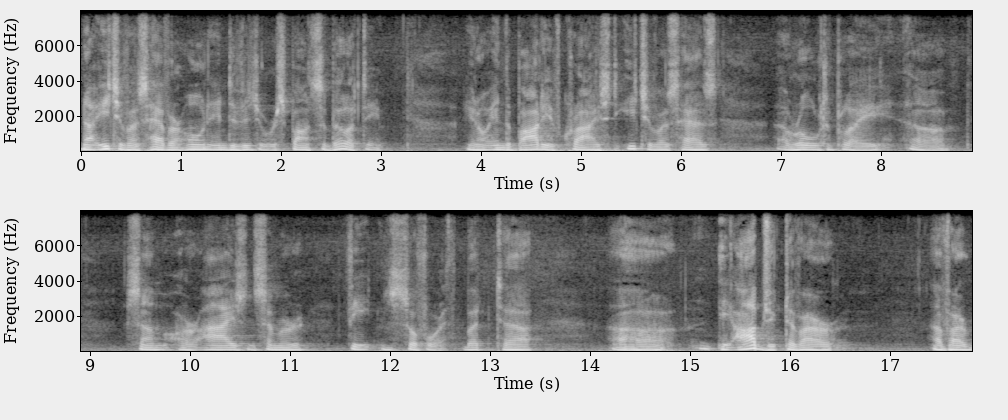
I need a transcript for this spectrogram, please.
Now, each of us have our own individual responsibility. You know, in the body of Christ, each of us has a role to play. Uh, some are eyes and some are feet and so forth. But uh, uh, the object of our of our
